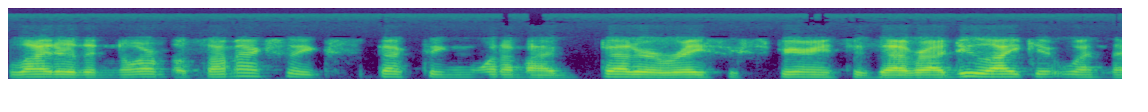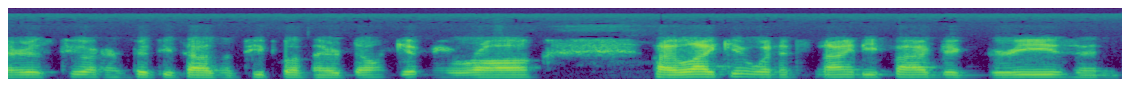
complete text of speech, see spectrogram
lighter than normal. So I'm actually expecting one of my better race experiences ever. I do like it when there is 250,000 people in there. Don't get me wrong. I like it when it's 95 degrees and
